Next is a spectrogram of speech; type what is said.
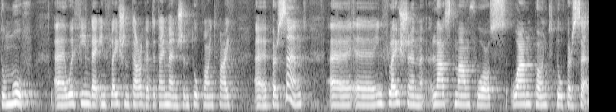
to move within the inflation target that I mentioned, 2.5 percent. Uh, uh, inflation last month was 1.2%.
